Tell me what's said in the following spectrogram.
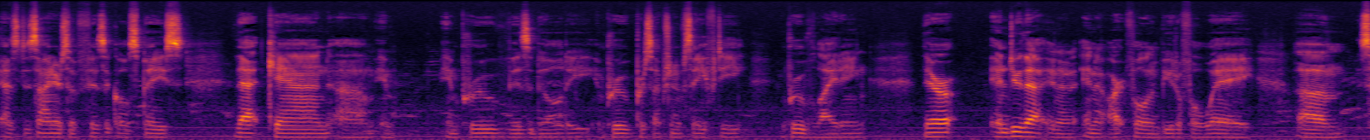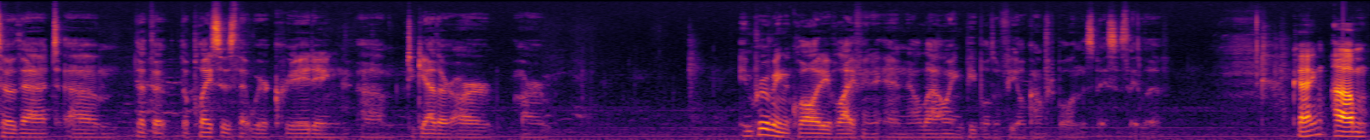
as designers of physical space, that can um, im- improve visibility, improve perception of safety, improve lighting. There and do that in a in an artful and beautiful way, um, so that um, that the, the places that we're creating um, together are are improving the quality of life and, and allowing people to feel comfortable in the spaces they live. okay. Um,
